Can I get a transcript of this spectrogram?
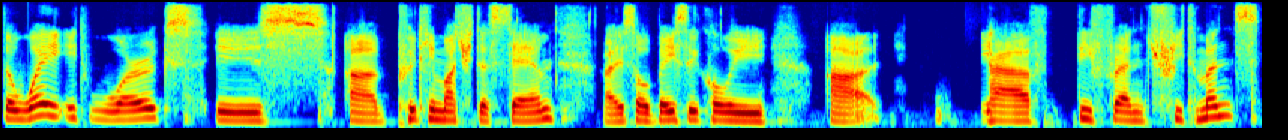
The way it works is uh, pretty much the same, right? So basically, uh, we have different treatments,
